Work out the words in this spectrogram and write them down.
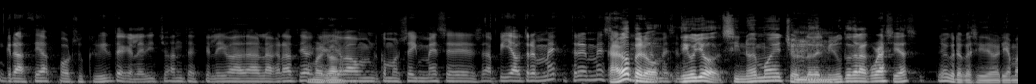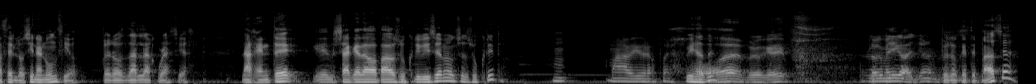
gracias por suscribirte, que le he dicho antes que le iba a dar las gracias, Hombre, que claro. lleva un- como seis meses, ha pillado tres, me- tres meses. Claro, pero tres meses. digo yo, si no hemos hecho lo del minuto de las gracias, yo creo que sí deberíamos hacerlo sin anuncio, pero dar las gracias. La gente que se ha quedado para suscribirse no se ha suscrito. Mm, Mala vibra fuera. Fíjate. Joder, pero que. Lo que me digas, yo no. ¿Pero qué te pasa?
